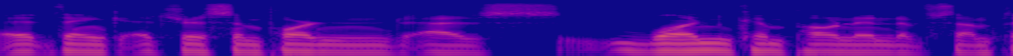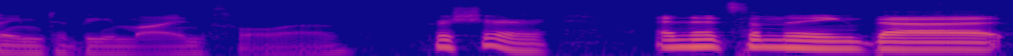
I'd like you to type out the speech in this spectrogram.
I think it's just important as one component of something to be mindful of. For sure. And that's something that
